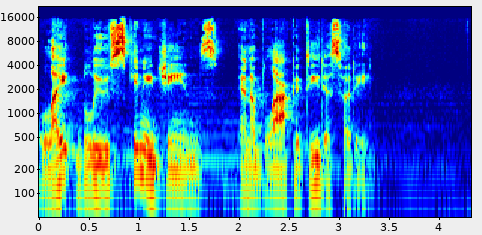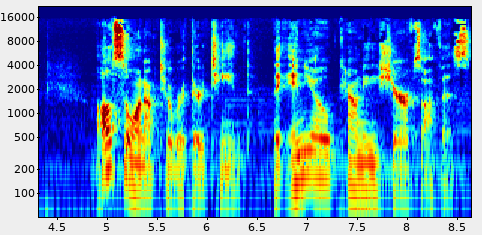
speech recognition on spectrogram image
light blue skinny jeans, and a black Adidas hoodie. Also on October 13th, the Inyo County Sheriff's Office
